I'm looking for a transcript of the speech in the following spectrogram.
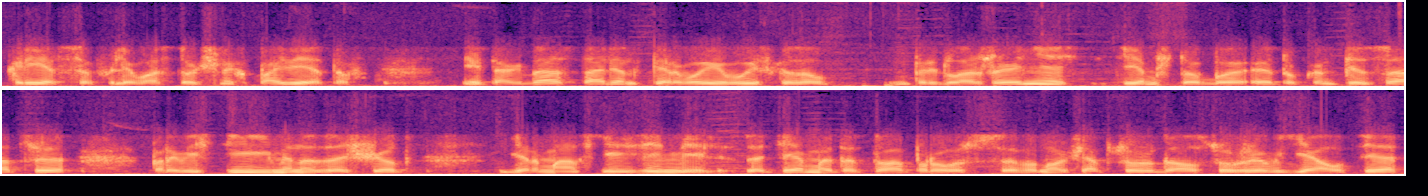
кресов или восточных поветов. И тогда Сталин впервые высказал предложение с тем, чтобы эту компенсацию провести именно за счет германских земель. Затем этот вопрос вновь обсуждался уже в Ялте,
